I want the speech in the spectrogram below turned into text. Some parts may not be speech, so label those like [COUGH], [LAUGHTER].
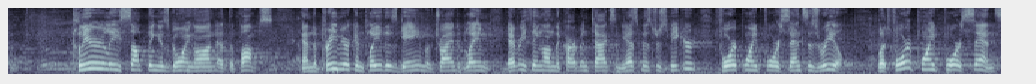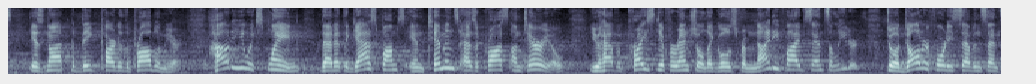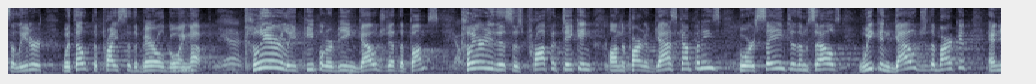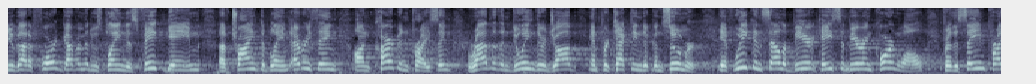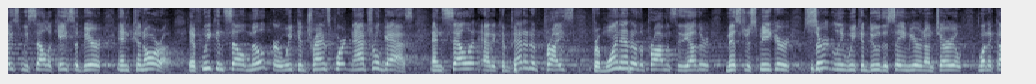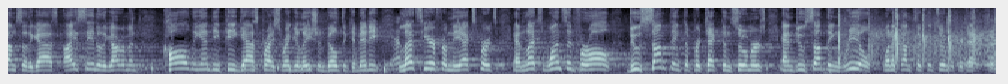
Clearly something is going on at the pumps. And the Premier can play this game of trying to blame everything on the carbon tax. And yes, Mr. Speaker, 4.4 cents is real. But 4.4 cents is not the big part of the problem here. How do you explain that at the gas pumps in Timmins as across Ontario, you have a price differential that goes from 95 cents a litre to $1.47 a litre without the price of the barrel going up. [LAUGHS] Yeah. Clearly, people are being gouged at the pumps. Yep. Clearly, this is profit-taking on the part of gas companies who are saying to themselves, we can gouge the market, and you've got a Ford government who's playing this fake game of trying to blame everything on carbon pricing rather than doing their job and protecting the consumer. If we can sell a beer, case of beer in Cornwall for the same price we sell a case of beer in Kenora, if we can sell milk or we can transport natural gas and sell it at a competitive price from one end of the province to the other, Mr. Speaker, certainly we can do the same here in Ontario when it comes to the gas. I say to the government, call the NDP gas price regulation bill to committee. Yep. Let's hear from the experts, and let's once and for all do something to protect consumers and do something real when it comes to consumer protection.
